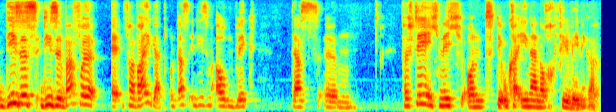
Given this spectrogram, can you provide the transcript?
dieses, diese Waffe äh, verweigert und das in diesem Augenblick, das ähm, verstehe ich nicht und die Ukrainer noch viel weniger.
